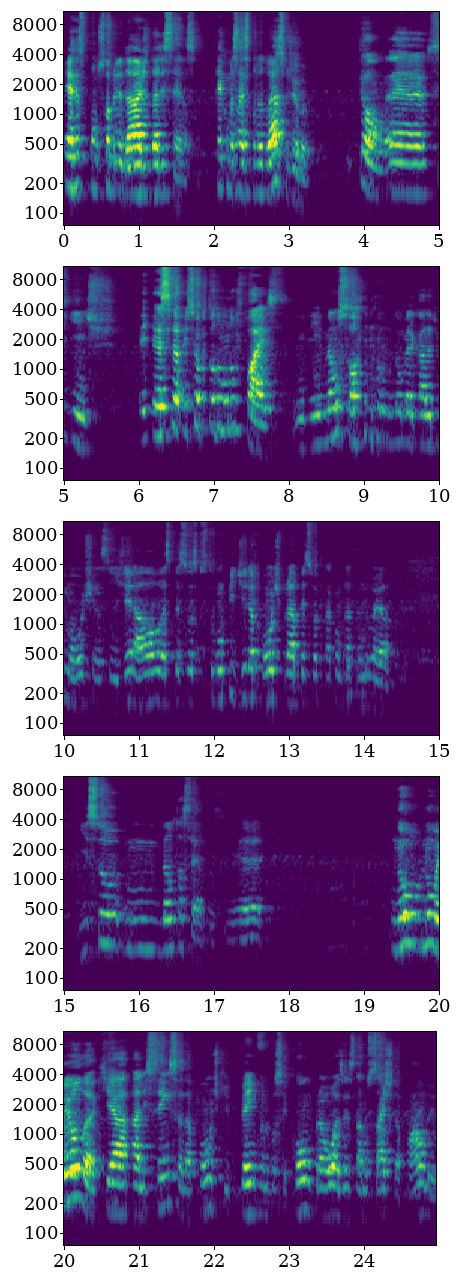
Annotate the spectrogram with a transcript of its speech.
é a responsabilidade da licença? Quer começar respondendo essa, Diego? Então, é o seguinte, esse, é, isso é o que todo mundo faz, e não só no, no, mercado de motion, assim, em geral as pessoas costumam pedir a fonte para a pessoa que está contratando ela. Isso não está certo. Assim, é... no, no EULA, que é a, a, licença da fonte, que vem quando você compra, ou às vezes está no site da Foundry,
